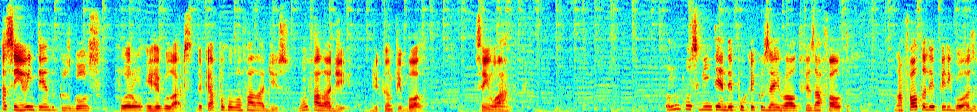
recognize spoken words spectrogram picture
Assim, eu entendo que os gols foram irregulares. Daqui a pouco eu vou falar disso. Vamos falar de, de campo e bola? Sem o árbitro. Eu não consegui entender por que, que o Zé Ivaldo fez a falta. Uma falta ali é perigosa.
